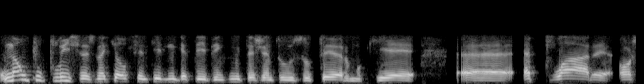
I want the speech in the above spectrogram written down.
Não populistas naquele sentido negativo em que muita gente usa o termo, que é eh, apelar aos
